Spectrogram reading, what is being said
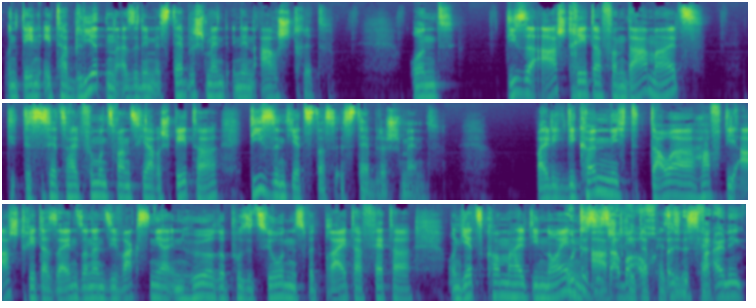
und den Etablierten, also dem Establishment, in den Arsch tritt. Und diese Arschtreter von damals, die, das ist jetzt halt 25 Jahre später, die sind jetzt das Establishment. Weil die, die können nicht dauerhaft die Arschtreter sein, sondern sie wachsen ja in höhere Positionen, es wird breiter, fetter. Und jetzt kommen halt die neuen Und es ist aber auch, es ist vor allen Dingen,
